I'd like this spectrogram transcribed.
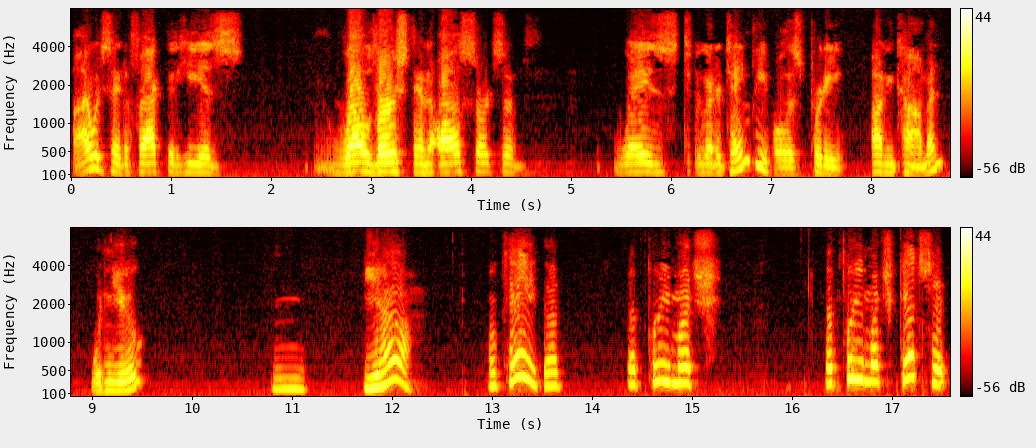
I would say the fact that he is well versed in all sorts of ways to entertain people is pretty uncommon, wouldn't you? Mm, yeah. Okay. That that pretty much that pretty much gets it.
